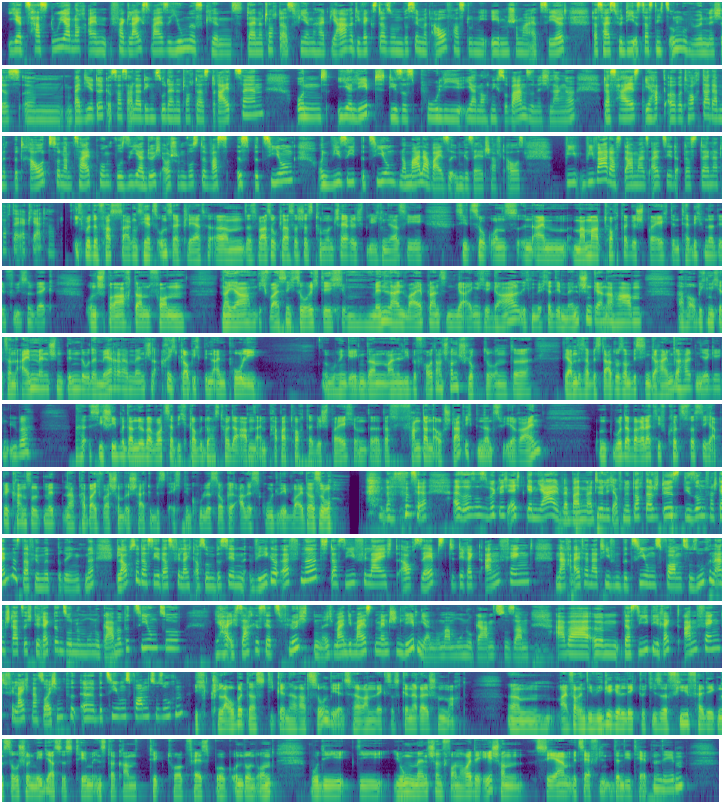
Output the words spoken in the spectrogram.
Jetzt hast du ja noch ein vergleichsweise junges Kind. Deine Tochter ist viereinhalb Jahre, die wächst da so ein bisschen mit auf, hast du eben schon mal erzählt. Das heißt, für die ist das nichts Ungewöhnliches. Ähm, bei dir, Dirk, ist das allerdings so, deine Tochter ist 13 und ihr lebt dieses Poly ja noch nicht so wahnsinnig lange. Das heißt, ihr habt eure Tochter damit betraut zu einem Zeitpunkt, wo sie ja durchaus schon wusste, was ist Beziehung und wie sieht Beziehung normalerweise in Gesellschaft aus. Wie, wie war das damals, als ihr das deiner Tochter erklärt habt? Ich würde fast sagen, sie hätte es uns erklärt. Ähm, das war so klassisches Tom und Jerry Spielchen. Ja, sie sie zog uns in einem Mama-Tochter-Gespräch den Teppich unter den Füßen weg und sprach dann von naja, ich weiß nicht so richtig, Männlein, Weiblein sind mir eigentlich egal. Ich möchte den Menschen gerne haben. Aber ob ich mich jetzt an einem Menschen binde oder mehrere Menschen, ach, ich glaube, ich bin ein Poli wohingegen dann meine liebe Frau dann schon schluckte. Und äh, wir haben deshalb bis dato so ein bisschen geheim gehalten ihr gegenüber. Sie schrieb mir dann nur über WhatsApp, ich glaube, du hast heute Abend ein Papa-Tochter-Gespräch und äh, das fand dann auch statt. Ich bin dann zu ihr rein und wurde aber relativ kurzfristig abgekanzelt mit, na Papa, ich weiß schon Bescheid, du bist echt eine coole Socke, alles gut, leb weiter so. Das ist ja, also es ist wirklich echt genial, wenn man natürlich auf eine Tochter stößt, die so ein Verständnis dafür mitbringt. Ne? Glaubst du, dass ihr das vielleicht auch so ein bisschen Wege öffnet, dass sie vielleicht auch selbst direkt anfängt, nach alternativen Beziehungsformen zu suchen, anstatt sich direkt in so eine monogame Beziehung zu ja, ich sage es jetzt flüchten. Ich meine, die meisten Menschen leben ja nun mal monogam zusammen. Aber ähm, dass sie direkt anfängt, vielleicht nach solchen äh, Beziehungsformen zu suchen? Ich glaube, dass die Generation, die jetzt heranwächst, das generell schon macht. Ähm, einfach in die Wiege gelegt durch diese vielfältigen Social-Media-Systeme, Instagram, TikTok, Facebook und, und, und, wo die, die jungen Menschen von heute eh schon sehr, mit sehr vielen Identitäten leben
